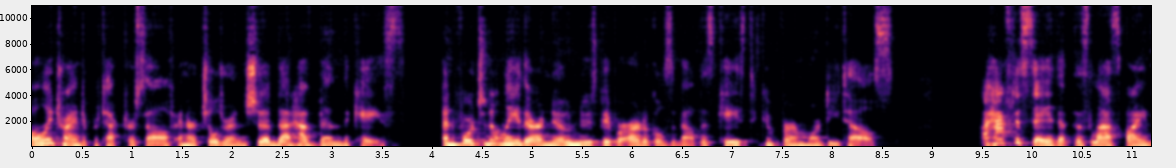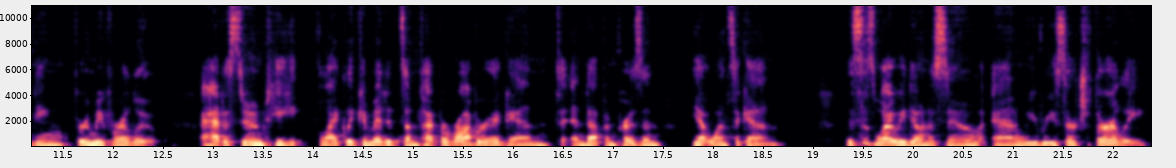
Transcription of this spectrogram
only trying to protect herself and her children, should that have been the case. Unfortunately, there are no newspaper articles about this case to confirm more details. I have to say that this last finding threw me for a loop. I had assumed he likely committed some type of robbery again to end up in prison yet once again. This is why we don't assume and we research thoroughly.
